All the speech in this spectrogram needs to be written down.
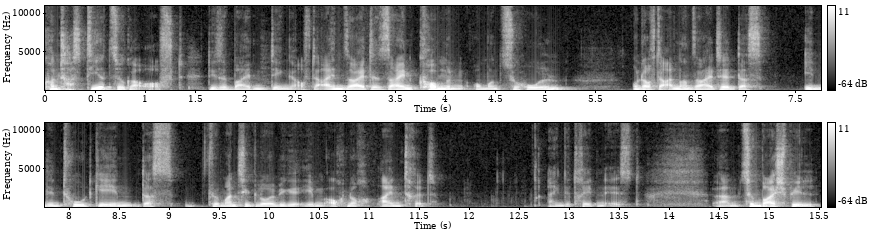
kontrastiert sogar oft diese beiden Dinge. Auf der einen Seite sein Kommen, um uns zu holen, und auf der anderen Seite das in den Tod gehen, das für manche Gläubige eben auch noch eintritt, eingetreten ist. Ähm, zum Beispiel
